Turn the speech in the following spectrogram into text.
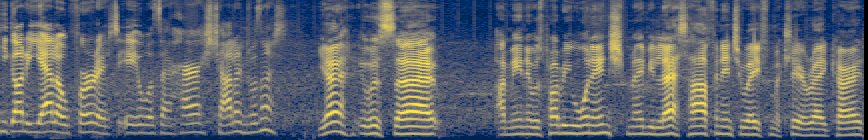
He got a yellow for it. It was a harsh challenge, wasn't it? Yeah, it was. Uh, I mean, it was probably one inch, maybe less, half an inch away from a clear red card.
